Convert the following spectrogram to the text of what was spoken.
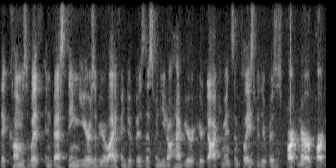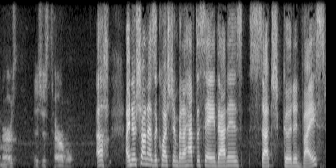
that comes with investing years of your life into a business when you don't have your your documents in place with your business partner or partners is just terrible. Oh, I know Sean has a question, but I have to say that is such good advice.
